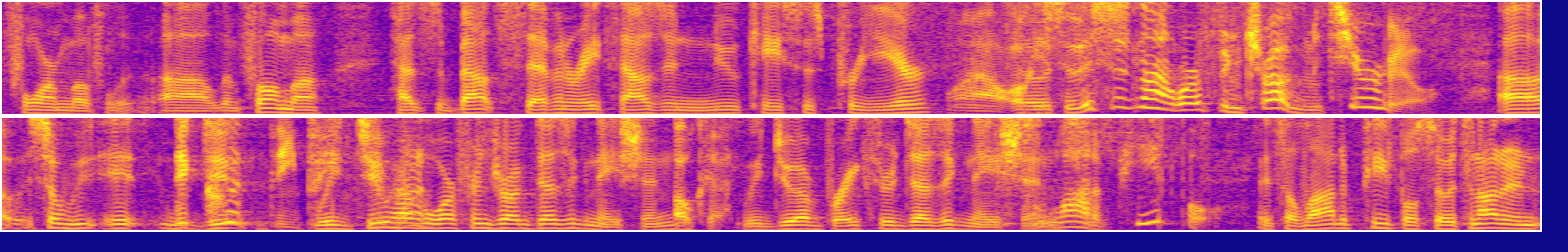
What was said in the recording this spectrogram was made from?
form of uh, lymphoma, has about seven or 8,000 new cases per year. Wow. Okay, so this is not orphan drug material. Uh, so we, it, we It do, could be, We do have orphan drug designation. Okay. We do have breakthrough designation. It's a lot of people. It's a lot of people. So it's not an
